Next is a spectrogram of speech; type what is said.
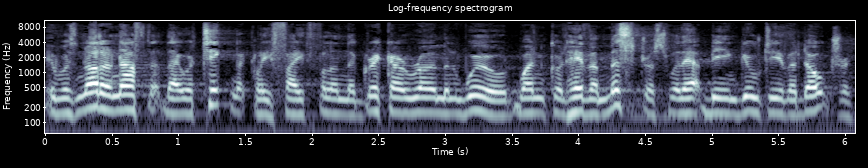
It was not enough that they were technically faithful in the Greco Roman world. One could have a mistress without being guilty of adultery.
